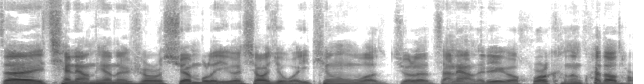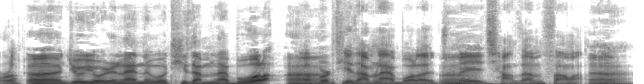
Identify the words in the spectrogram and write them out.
在前两天的时候宣布了一个消息，我一听，我觉得咱俩的这个活儿可能快到头了。嗯，就有人来能够替咱们来播了啊，不是替咱们来播了，准备抢咱们饭碗。嗯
